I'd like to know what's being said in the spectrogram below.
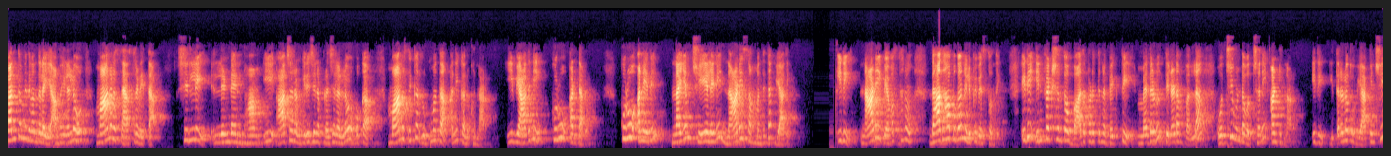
పంతొమ్మిది వందల యాభైలలో మానవ శాస్త్రవేత్త షిర్లీ లిండెన్ భామ్ ఈ ఆచారం గిరిజన ప్రజలలో ఒక మానసిక రుగ్మత అని కనుగొన్నారు ఈ వ్యాధిని కురు అంటారు. కురు అనేది నయం చేయలేని నాడీ సంబంధిత వ్యాధి. ఇది నాడీ వ్యవస్థను దాదాపుగా నిలిపివేస్తుంది. ఇది ఇన్ఫెక్షన్తో బాధపడుతున్న వ్యక్తి మెదడు తినడం వల్ల వచ్చి ఉండవచ్చని అంటున్నారు. ఇది ఇతరులకు వ్యాపించి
